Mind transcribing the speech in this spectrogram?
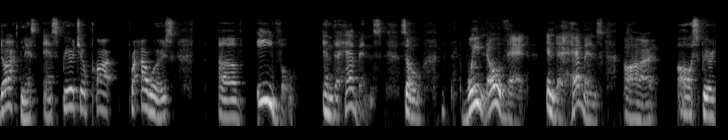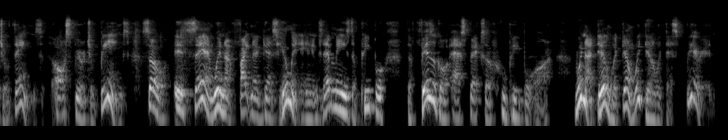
darkness and spiritual par- powers of evil in the heavens. So we know that in the heavens are all spiritual things, all spiritual beings. So it's saying we're not fighting against human beings. That means the people, the physical aspects of who people are, we're not dealing with them. We're dealing with their spirit.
